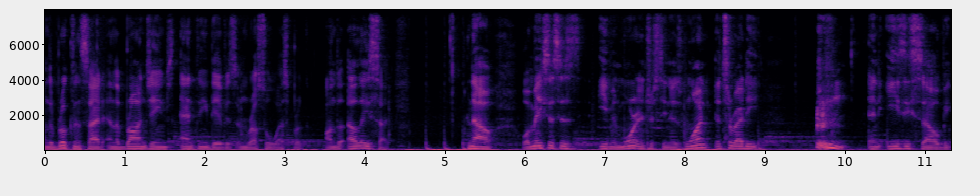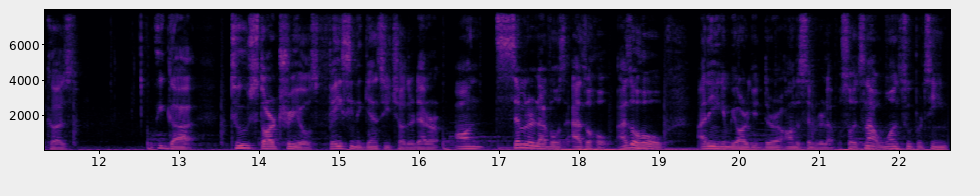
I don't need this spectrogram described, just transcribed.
on the Brooklyn side, and LeBron James, Anthony Davis, and Russell Westbrook on the LA side. Now, what makes this is even more interesting is one, it's already an easy sell because we got two star trios facing against each other that are on similar levels as a whole. As a whole, I think it can be argued they're on the similar level. So it's not one super team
